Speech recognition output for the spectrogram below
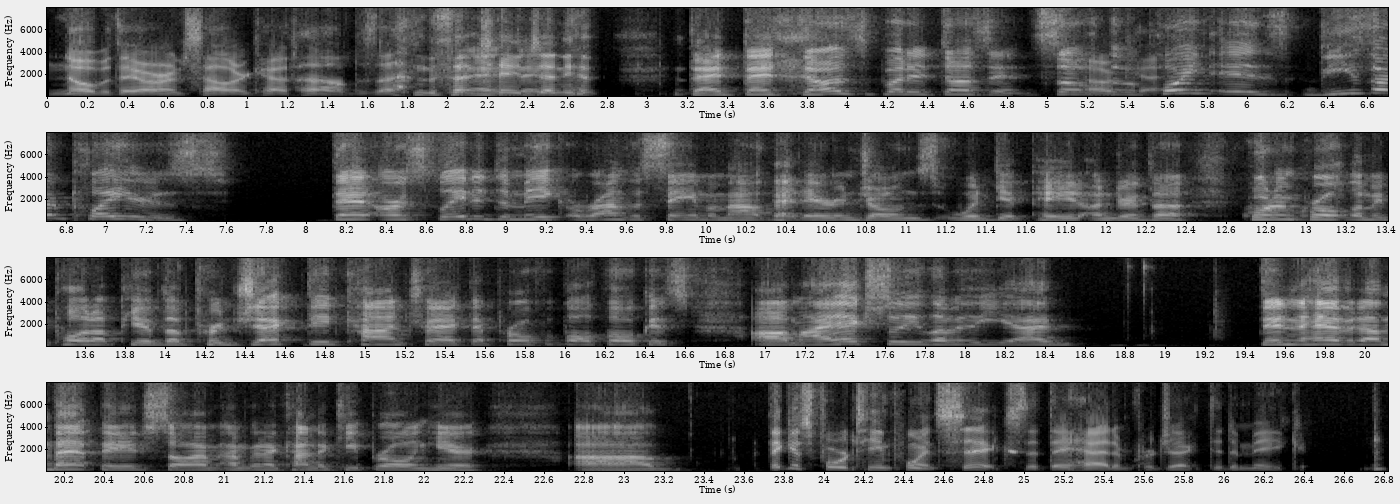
No, but they are in salary cap hell. Does that does that, that change that, anything? That that does, but it doesn't. So okay. the point is, these are players that are slated to make around the same amount that Aaron Jones would get paid under the quote unquote, let me pull it up here, the projected contract that Pro Football Focus. Um, I actually, let me, I didn't have it on that page, so I'm, I'm going to kind of keep rolling here. Uh, I think it's 14.6 that they had him projected to make. At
